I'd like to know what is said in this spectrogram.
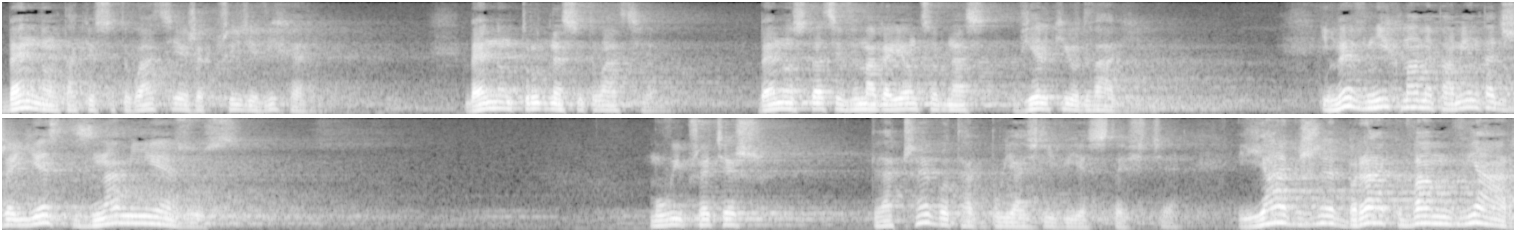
Będą takie sytuacje, że przyjdzie wicher, będą trudne sytuacje, będą sytuacje wymagające od nas wielkiej odwagi. I my w nich mamy pamiętać, że jest z nami Jezus. Mówi przecież, dlaczego tak bojaźliwi jesteście? Jakże brak wam wiary?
